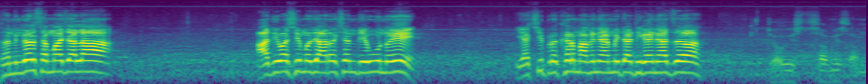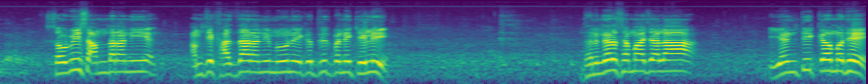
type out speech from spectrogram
धनगर समाजाला आदिवासीमध्ये आरक्षण देऊ नये याची प्रखर मागणी आम्ही त्या ठिकाणी आज चोवीस सव्वीस आमदार सव्वीस आमदारांनी आमचे खासदारांनी मिळून एकत्रितपणे केली. धनगर समाजाला एन टी कमध्ये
